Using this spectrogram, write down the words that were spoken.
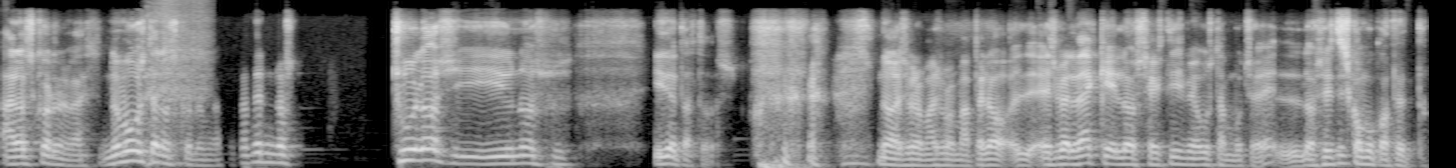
A los cornerbacks. No me gustan los cornerbacks. Hacen unos chulos y unos idiotas todos. no, es broma, es broma. Pero es verdad que los safeties me gustan mucho, ¿eh? Los safeties como concepto.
